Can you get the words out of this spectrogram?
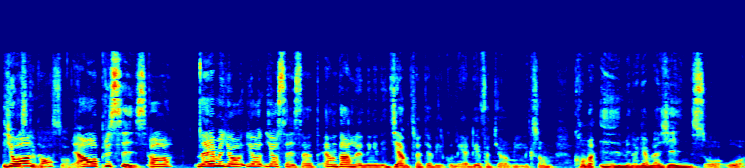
det ja, ska vara så. Ja, precis. Ja. Nej men jag, jag, jag säger så här att enda anledningen egentligen att jag vill gå ner det är för att jag vill liksom komma i mina gamla jeans och, och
